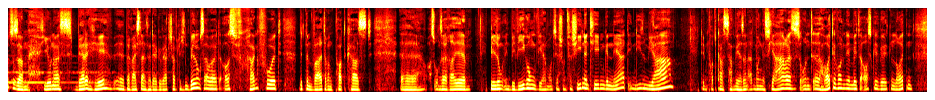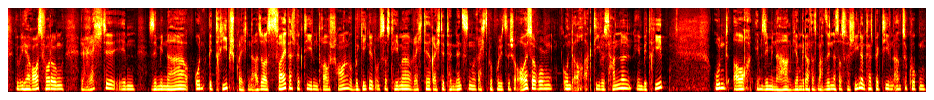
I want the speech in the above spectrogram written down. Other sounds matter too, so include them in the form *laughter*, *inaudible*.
Hallo zusammen, Jonas Berhe, äh, Bereichsleiter der gewerkschaftlichen Bildungsarbeit aus Frankfurt mit einem weiteren Podcast äh, aus unserer Reihe Bildung in Bewegung. Wir haben uns ja schon verschiedenen Themen genähert in diesem Jahr. Den Podcast haben wir ja seit Anfang des Jahres und äh, heute wollen wir mit ausgewählten Leuten über die Herausforderungen Rechte im Seminar und Betrieb sprechen. Also aus zwei Perspektiven drauf schauen, wo begegnet uns das Thema Rechte, rechte Tendenzen, rechtspopulistische Äußerungen und auch aktives Handeln im Betrieb und auch im Seminar. Und wir haben gedacht, das macht Sinn, das aus verschiedenen Perspektiven anzugucken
